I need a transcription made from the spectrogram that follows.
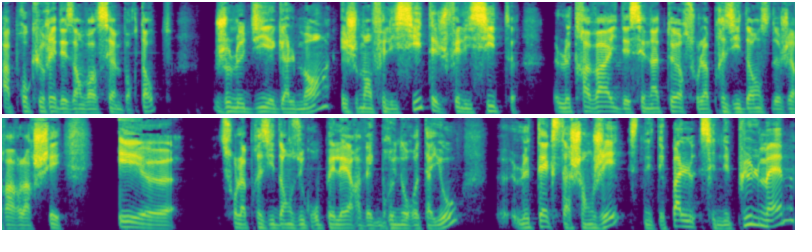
a procuré des avancées importantes. Je le dis également et je m'en félicite et je félicite le travail des sénateurs sous la présidence de Gérard Larcher et euh, sur la présidence du groupe LR avec Bruno Retailleau. Euh, le texte a changé, ce n'était pas, ce n'est plus le même.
